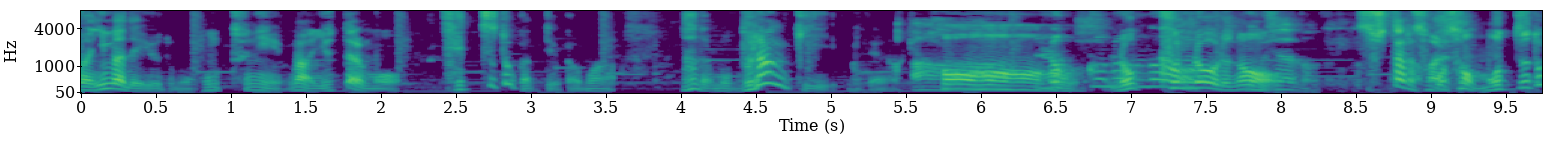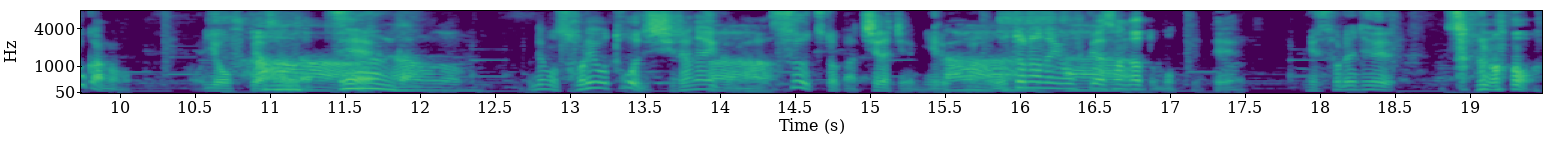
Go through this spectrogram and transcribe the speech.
あ今で言うともう本当に、まあ言ったらもう、鉄とかっていうかまあ、なんだろうもうブランキーみたいな。ロックンロックンロールのそしたらそこ、そう、モッツとかの洋服屋さんだって、なんだ。でもそれを当時知らないから、スーツとかチラチラ見えるから、大人の洋服屋さんだと思ってて、でそれで、その、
